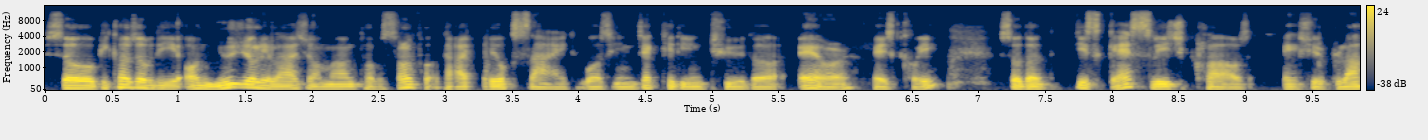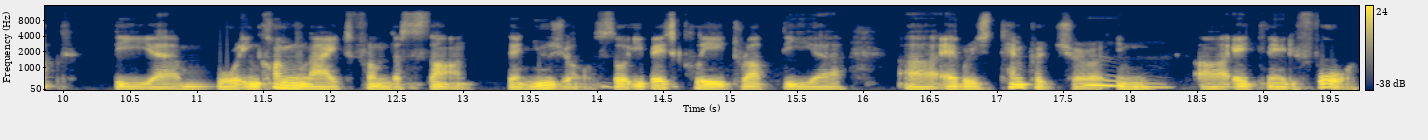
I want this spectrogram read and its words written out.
So because of the unusually large amount of sulfur dioxide was injected into the air, basically, so that these gas-rich clouds actually blocked the uh, more incoming light from the sun than usual. So it basically dropped the uh, uh, average temperature mm. in uh, 1884.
